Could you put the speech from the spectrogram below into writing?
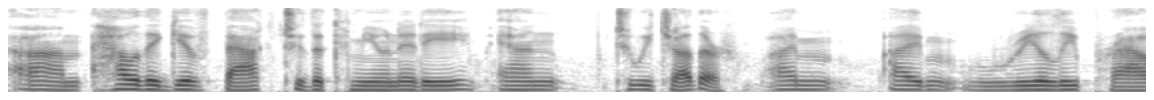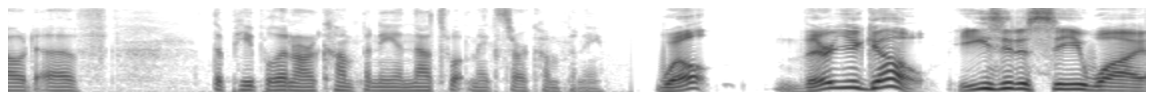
um, how they give back to the community and to each other. I'm I'm really proud of the people in our company, and that's what makes our company. Well, there you go. Easy to see why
